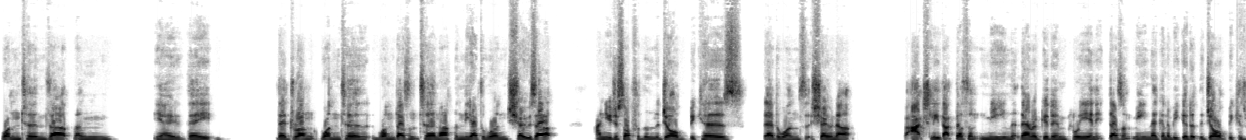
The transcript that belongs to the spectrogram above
one turns up and you know they they're drunk, one turn one doesn't turn up and the other one shows up, and you just offer them the job because they're the ones that shown up but actually that doesn't mean that they're a good employee and it doesn't mean they're going to be good at the job because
